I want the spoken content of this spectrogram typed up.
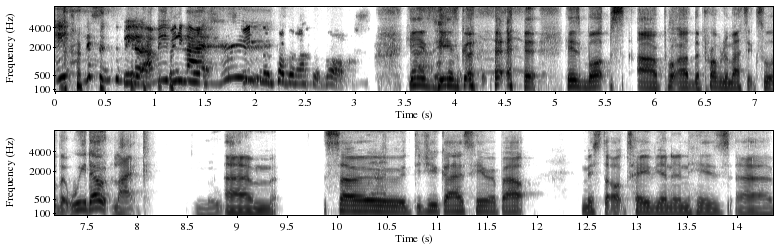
listen to me. Yeah, I'm even speaking like, of- Speaking who? of problematic bops, He's he's got his bops are, are the problematic sort that we don't like. Nope. Um, so did you guys hear about Mr. Octavian and his uh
